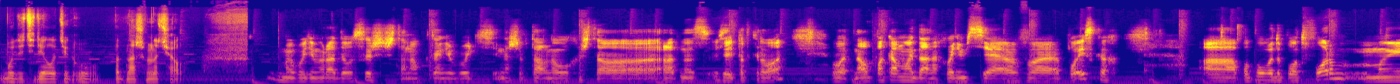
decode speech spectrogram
будете делать игру под нашим началом? мы будем рады услышать, что нам кто-нибудь нашептал на ухо, что рад нас взять под крыло. Вот, но пока мы, да, находимся в поисках, А по поводу платформ, мы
